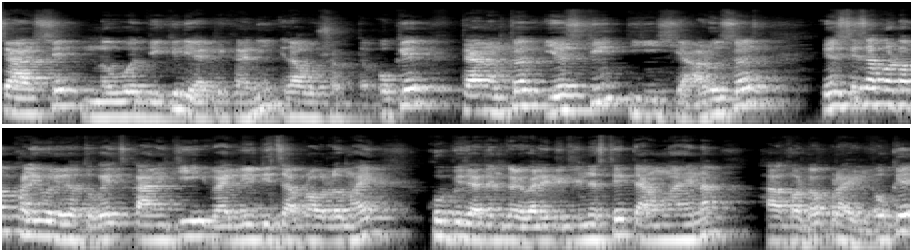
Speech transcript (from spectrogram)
चारशे नव्वद देखील या ठिकाणी राहू शकतं. ओके त्यानंतर एस टी तीनशे अडुसष्ट. एस टीचा कट ऑफ खाली खालीवर जातो काहीच कारण की व्हॅलिडिटीचा प्रॉब्लेम आहे. खूप विद्यार्थ्यांकडे व्हॅलिडिटी नसते त्यामुळे आहे ना हा कट ऑफ राहील. ओके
